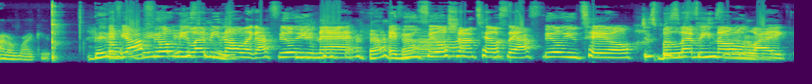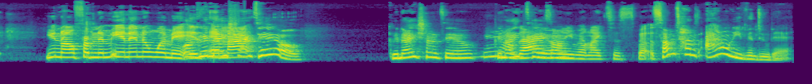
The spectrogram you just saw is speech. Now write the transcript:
I don't like it. They don't, If y'all they feel don't me, let me know. Like I feel you, Nat. if you feel Chantel, say I feel you, Tail. Just But let me know, on it. like you know, from the men and the women. Or Is, good am I? night, Chantel. Good night, Chantel. You Good know, night, guys don't even like to spell. Sometimes I don't even do that.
